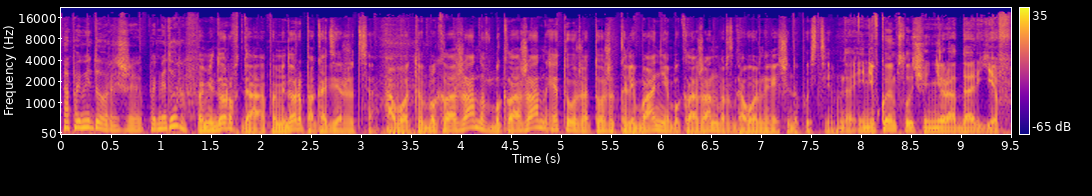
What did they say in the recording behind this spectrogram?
А помидоры же, помидоров? Помидоров, да, помидоры пока держатся. А вот баклажан, в баклажан это уже тоже колебание. Баклажан в разговорной речи допустим. Да, и ни в коем случае не радарьев.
